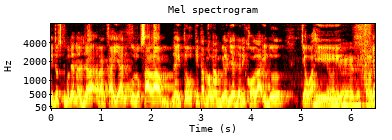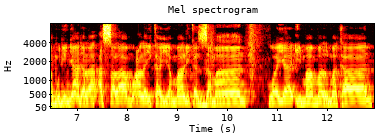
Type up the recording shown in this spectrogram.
Itu kemudian ada rangkaian uluk salam. Nah itu kita mengambilnya dari Kola Idul Jawahir. Kalau yang bunyinya adalah Assalamu alaika ya malikaz zaman wa ya imamal makan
